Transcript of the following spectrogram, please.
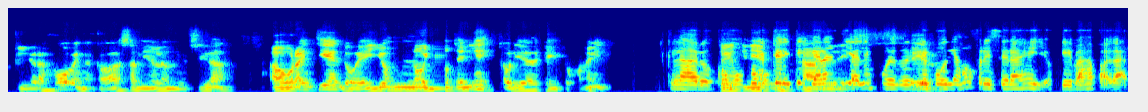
porque yo era joven, acababa de salir de la universidad. Ahora entiendo, ellos no, yo no tenía historia de crédito con ellos. Claro, como, que, qué garantía les le podías ofrecer a ellos que ibas a pagar.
